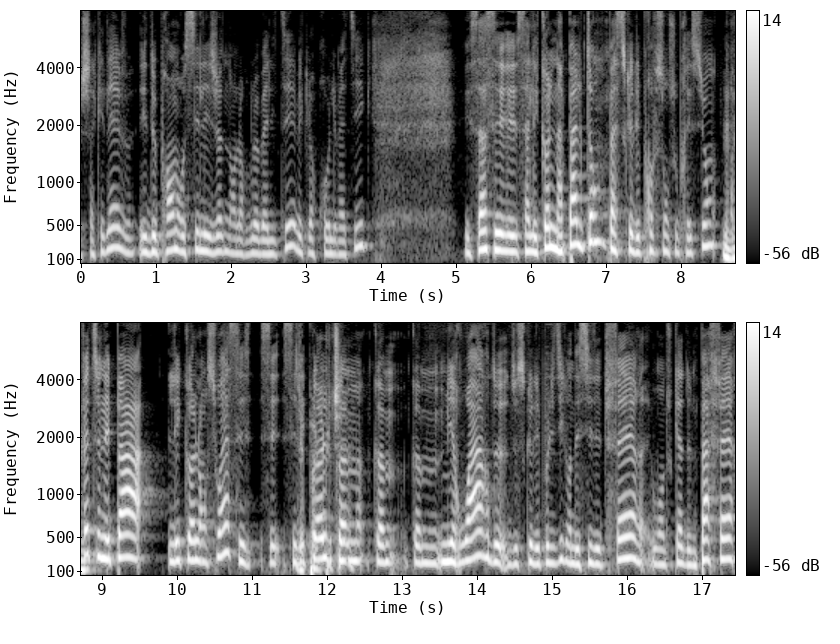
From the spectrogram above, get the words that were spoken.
chaque élève, et de prendre aussi les jeunes dans leur globalité, avec leurs problématiques. Et ça, c'est ça, l'école n'a pas le temps parce que les profs sont sous pression. En mhm. fait, ce n'est pas l'école en soi, c'est l'école comme, comme, comme miroir de, de, ce que les politiques ont décidé de faire, ou en tout cas de ne pas faire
